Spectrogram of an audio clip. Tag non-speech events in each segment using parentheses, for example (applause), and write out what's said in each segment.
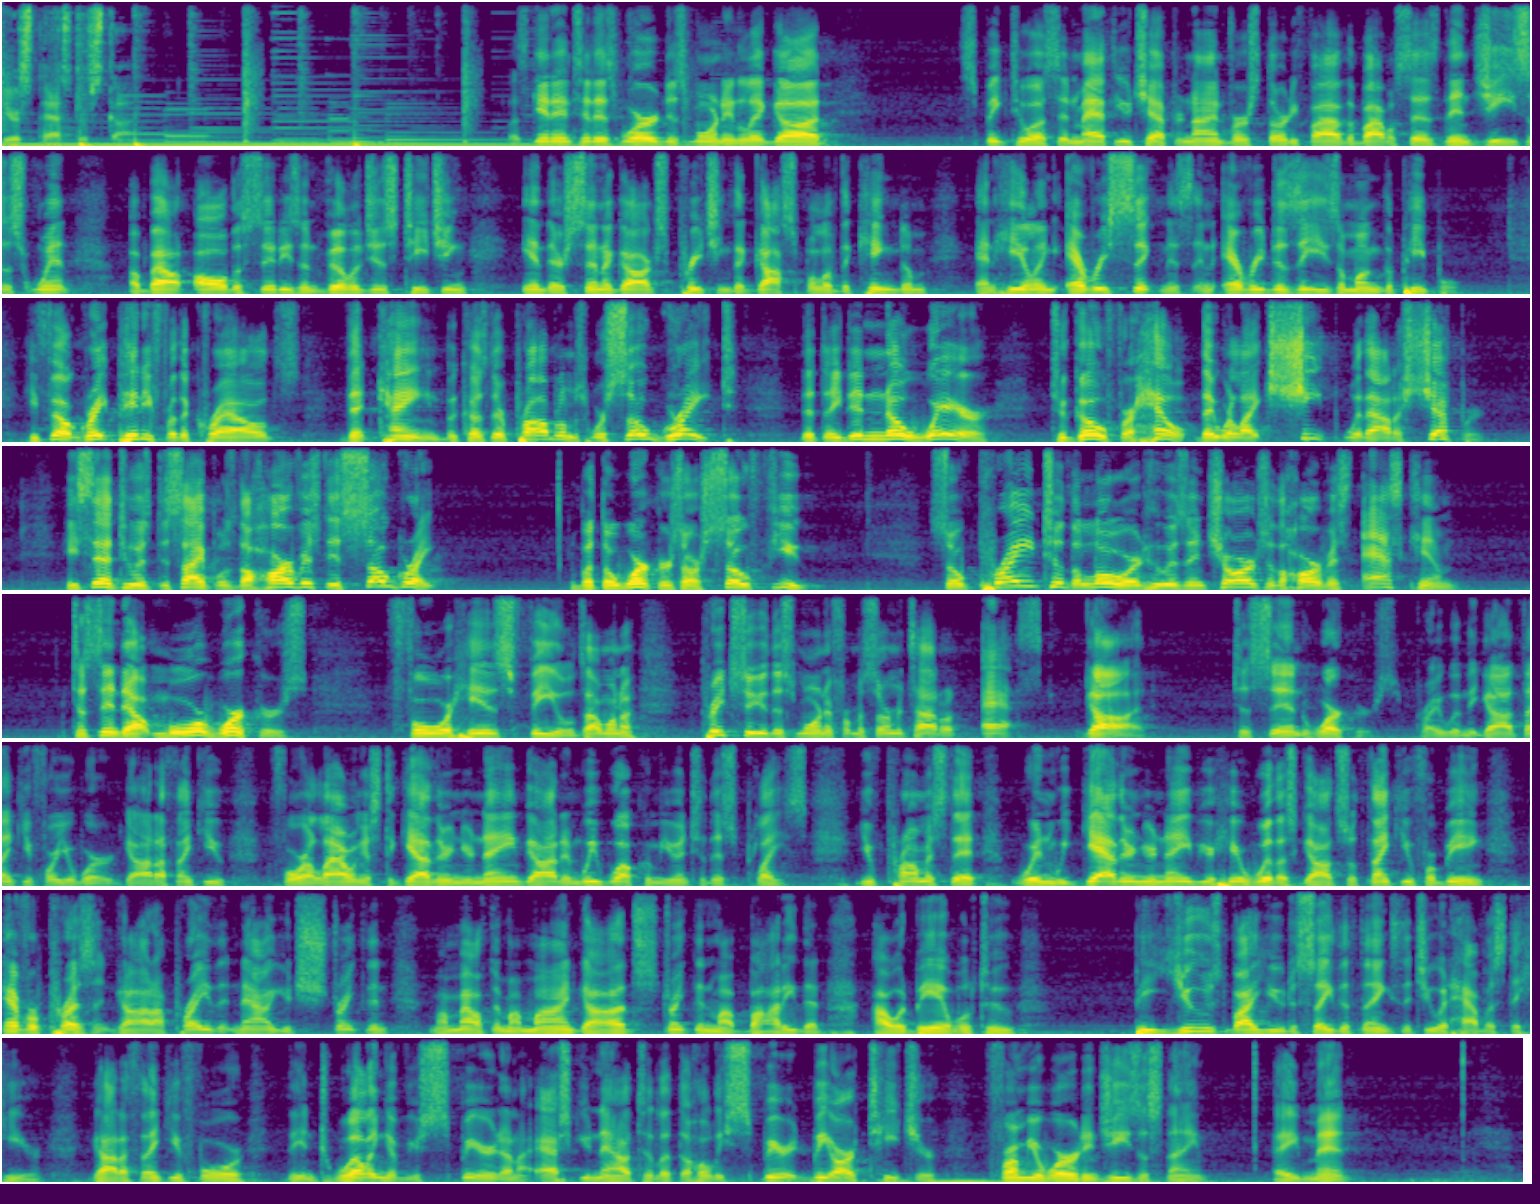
here's Pastor Scott. Let's get into this word this morning. Let God speak to us. In Matthew chapter 9, verse 35, the Bible says, Then Jesus went about all the cities and villages, teaching in their synagogues, preaching the gospel of the kingdom, and healing every sickness and every disease among the people. He felt great pity for the crowds that came because their problems were so great that they didn't know where to go for help. They were like sheep without a shepherd. He said to his disciples, The harvest is so great, but the workers are so few. So pray to the Lord who is in charge of the harvest. Ask him to send out more workers for his fields. I want to preach to you this morning from a sermon titled Ask God to Send Workers. Pray with me. God, thank you for your word. God, I thank you for allowing us to gather in your name, God, and we welcome you into this place. You've promised that when we gather in your name, you're here with us, God. So thank you for being ever present, God. I pray that now you'd strengthen my mouth and my mind, God, strengthen my body, that I would be able to be used by you to say the things that you would have us to hear. God, I thank you for the indwelling of your spirit, and I ask you now to let the Holy Spirit be our teacher from your word. In Jesus' name, amen.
